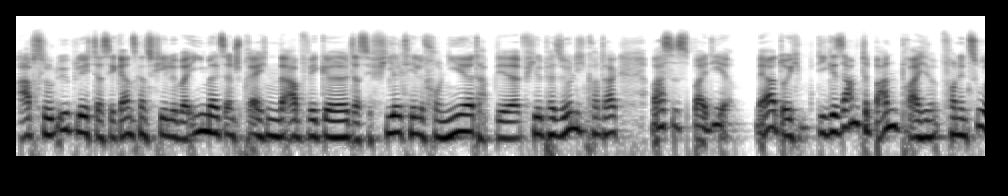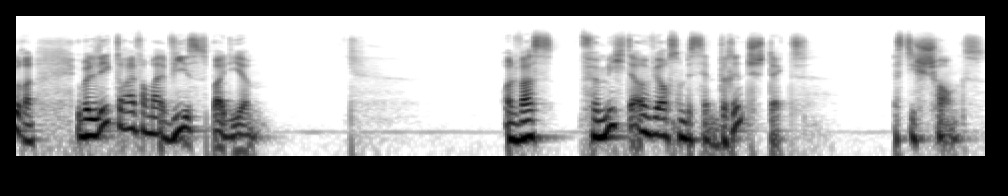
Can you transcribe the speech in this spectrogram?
absolut üblich, dass ihr ganz, ganz viel über E-Mails entsprechend abwickelt, dass ihr viel telefoniert, habt ihr viel persönlichen Kontakt. Was ist bei dir? Ja, durch die gesamte Bandbreite von den Zuhörern. Überleg doch einfach mal, wie ist es bei dir? Und was für mich da irgendwie auch so ein bisschen drin steckt, ist die Chance,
